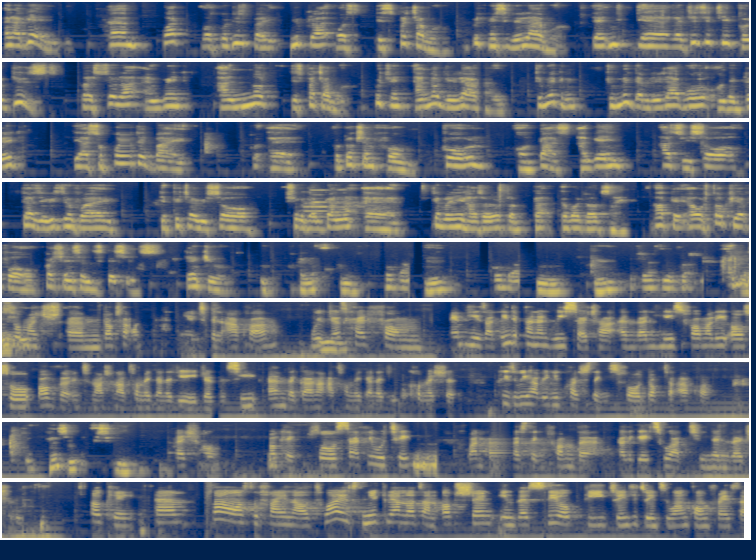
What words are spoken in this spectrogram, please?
And again, um, what was produced by nuclear was dispatchable, which means reliable. The, the electricity produced by solar and wind are not dispatchable, which means are not reliable. To make them, to make them reliable on the grid, they are supported by uh, production from coal or gas. Again, as we saw, that's the reason why the picture we saw showed that Ghana, uh, Germany has a lot of carbon dioxide. Okay, I will stop here for questions and discussions. Thank you. Mm, okay. Mm. Thank you so much, um, Dr. Newton Aqua. We've mm. just heard from him. He's an independent researcher, and then he's formerly also of the International Atomic Energy Agency and the Ghana Atomic Energy Commission. Please, do we have any questions for Dr. Aqua? Sure. Okay, so Sefi will take one question from the delegates who are tuned in virtually. Okay. Um, someone wants to find out why is nuclear not an option in the COP 2021 conference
